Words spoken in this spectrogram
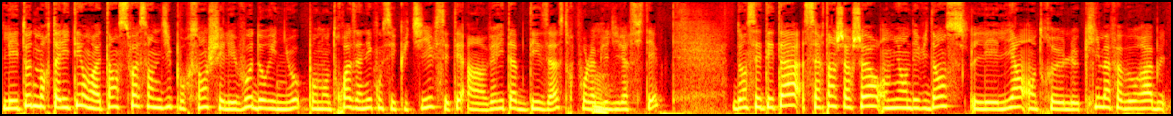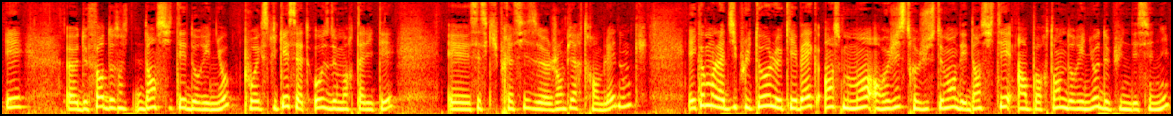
Les taux de mortalité ont atteint 70% chez les veaux d'orignaux pendant trois années consécutives. C'était un véritable désastre pour la Oh. biodiversité. Dans cet état, certains chercheurs ont mis en évidence les liens entre le climat favorable et euh, de fortes dens- densités d'orignaux pour expliquer cette hausse de mortalité. Et c'est ce qui précise Jean-Pierre Tremblay, donc. Et comme on l'a dit plus tôt, le Québec, en ce moment, enregistre justement des densités importantes d'orignaux depuis une décennie.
